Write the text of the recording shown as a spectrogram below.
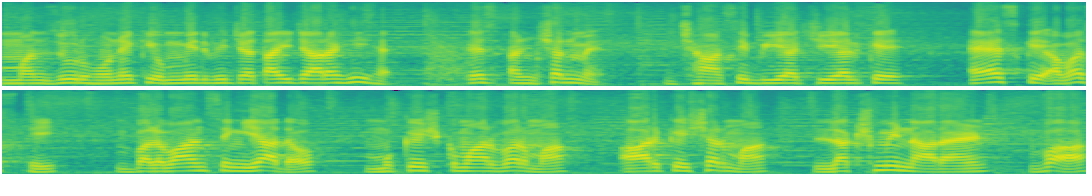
मंजूर होने की उम्मीद भी जताई जा रही है। इस अनशन में झांसी बीएचईएल के S K Awasthi Balwan Singh Yadav, Mukesh Kumar Verma, R K Sharma, Lakshmi नारायण व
